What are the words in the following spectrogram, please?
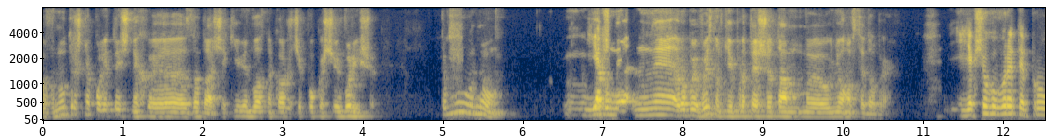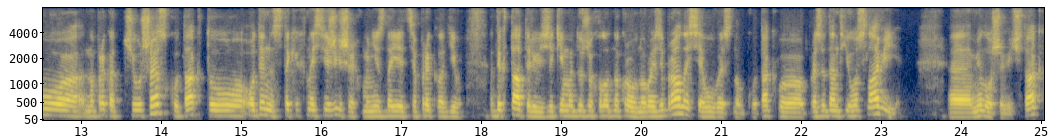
внутрішньополітичних е, задач, які він, власне кажучи, поки що і вирішує. Тому ну я би не, не робив висновків про те, що там е, у нього все добре. Якщо говорити про, наприклад, Чаушеску, так то один з таких найсвіжіших, мені здається, прикладів диктаторів, з якими дуже холоднокровно розібралися у висновку, так е, президент Югославії е, Мілошевич, так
